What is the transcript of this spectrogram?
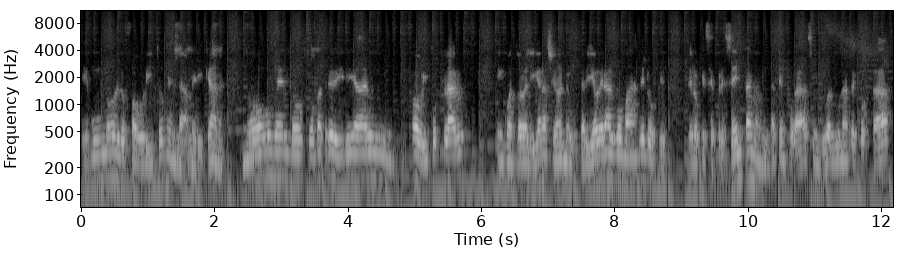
es uno de los favoritos en la americana. No me, no, me atrevería a dar un favorito claro en cuanto a la Liga Nacional. Me gustaría ver algo más de lo que, de lo que se presentan en una temporada, sin duda alguna recortada,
